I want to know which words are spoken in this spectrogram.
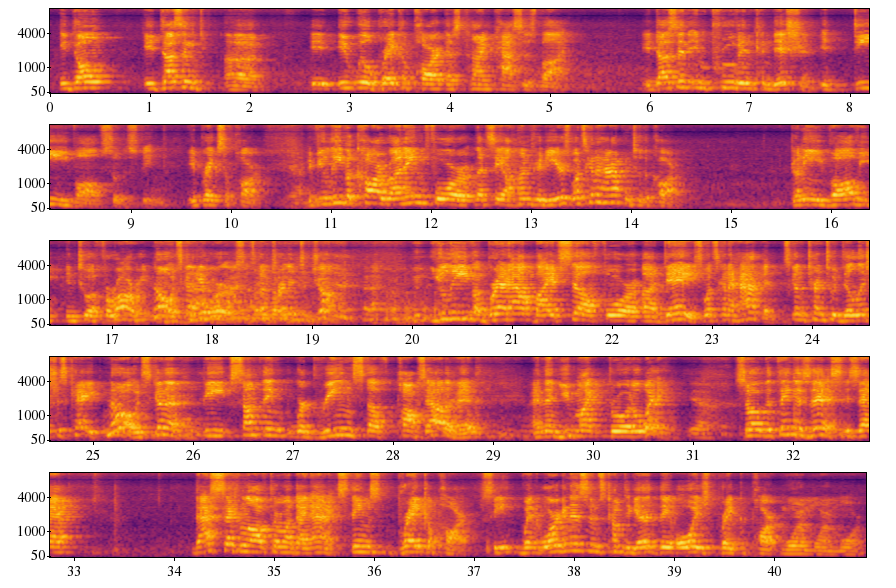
it don't, it doesn't, uh, it, it will break apart as time passes by. It doesn't improve in condition. It de-evolves, so to speak. It breaks apart. Yeah. If you leave a car running for, let's say, 100 years, what's going to happen to the car? Going to evolve into a Ferrari? No, it's going to get worse. It's going to turn into junk. You- You leave a bread out by itself for uh, days, what's going to happen? It's going to turn to a delicious cake. No, it's going to be something where green stuff pops out of it, and then you might throw it away. Yeah. So the thing is this, is that that's second law of thermodynamics. Things break apart. See, when organisms come together, they always break apart more and more and more.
